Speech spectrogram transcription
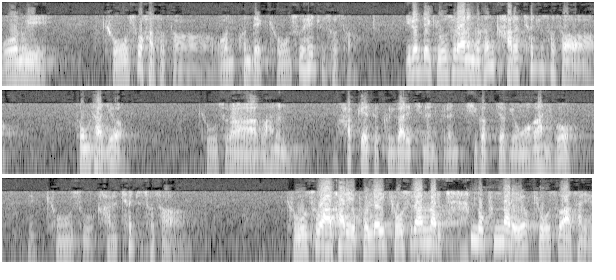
원의 교수하소서 원컨대 교수해 주소서 이런데 교수라는 것은 가르쳐 주소서 동사죠. 교수라고 하는 학교에서 글 가르치는 그런 직업적 용어가 아니고 교수 가르쳐 주소서 교수 아사리 본래 이 교수라는 말이 참 높은 말이에요. 교수 아사리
